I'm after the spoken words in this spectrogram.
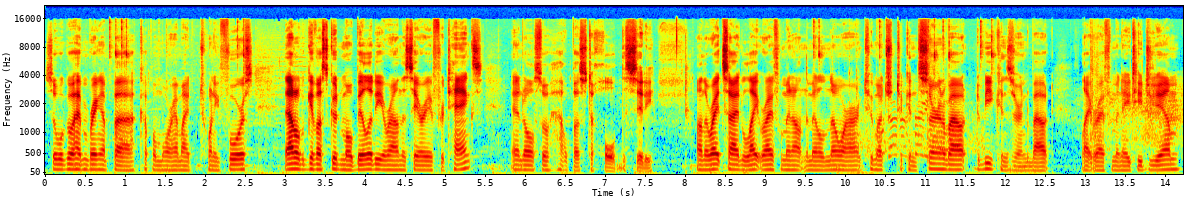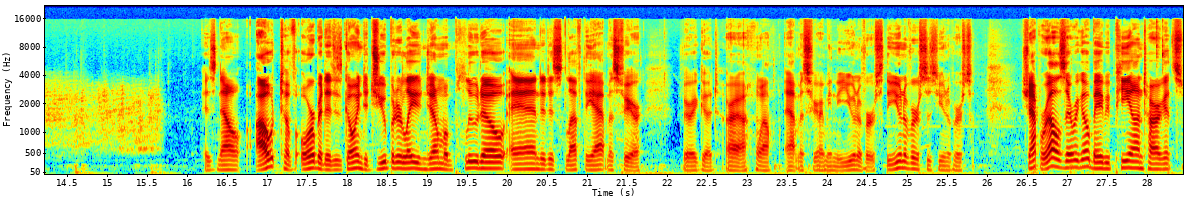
So we'll go ahead and bring up a couple more Mi-24s. That'll give us good mobility around this area for tanks, and also help us to hold the city. On the right side, light riflemen out in the middle of nowhere aren't too much to concern about, to be concerned about. Light rifleman ATGM is now out of orbit. It is going to Jupiter, ladies and gentlemen, Pluto, and it has left the atmosphere. Very good. All right, well, atmosphere, I mean the universe. The universe is universe. Chaparrals, there we go, baby. P on targets.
